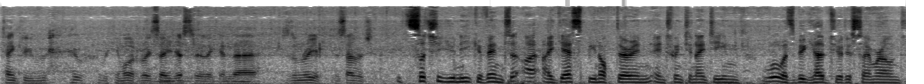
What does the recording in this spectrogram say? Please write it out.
thankfully we came out the right side yesterday, like, and uh, it was unreal, it was savage. It's such a unique event. I, I guess being up there in, in 2019 was a big help to you this time around.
